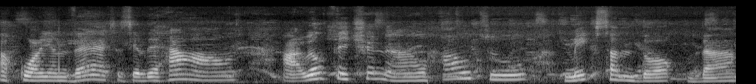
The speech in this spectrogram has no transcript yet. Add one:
Aquarian Vex is in the house. I will teach you now how to make sandok the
